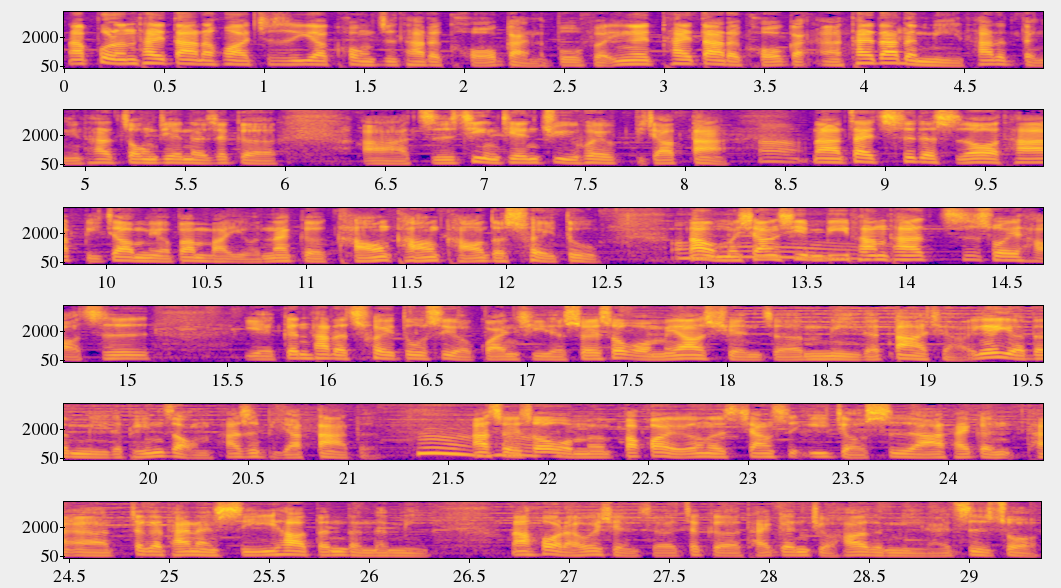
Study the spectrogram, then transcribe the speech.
那不能太大的话，就是要控制它的口感的部分，因为太大的口感啊、呃，太大的米，它的等于它中间的这个啊直径间距会比较大。嗯，那在吃的时候，它比较没有办法有那个烤烤烤的脆度。那我们相信米方它之所以好吃。也跟它的脆度是有关系的，所以说我们要选择米的大小，因为有的米的品种它是比较大的，嗯，那所以说我们包括有用的像是一九四啊、台梗台呃这个台南十一号等等的米。那后来会选择这个台根九号的米来制作，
